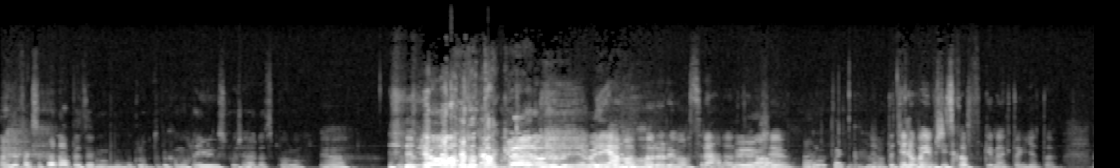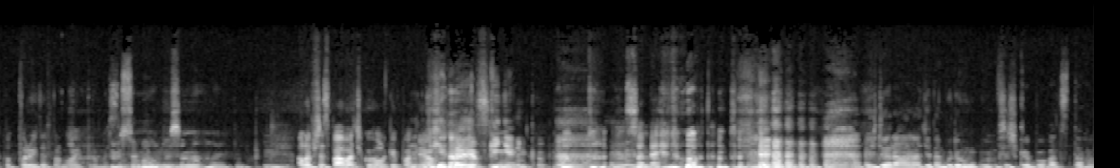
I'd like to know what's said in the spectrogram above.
Ale to je fakt super nápad, ten Bubu klub, to bychom mohli někdy uspořádat spolu. Jo? Jo, také, no, dobrý, Ne, nevadí. já mám horory moc ráda, Jo? takže... Hm, tak. No, teď je Jo. nový vřízkot v kinech, tak jděte. Podporujte filmový To průmysl. by se No, mohl, to ne? se mohli. Ale přespávačku holky pak, jo? Jo, jo, v kině. Jako- Já se nehnu, tam to... Až do rána tě tam budou seškrabovat z toho.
